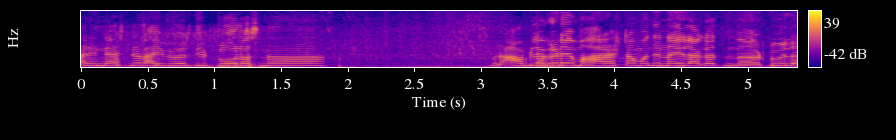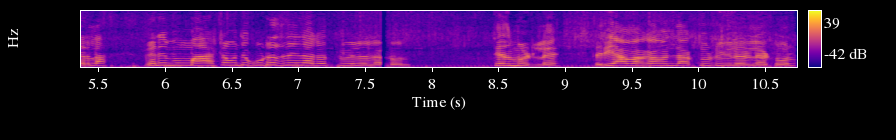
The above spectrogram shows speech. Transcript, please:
आणि नॅशनल हायवेवरती टोल असणं पण आपल्याकडे महाराष्ट्रामध्ये नाही लागत टू व्हीलरला गणेश मग महाराष्ट्रामध्ये कुठंच नाही लागत टू व्हीलरला टोल तेच म्हटलंय. तर या भागामध्ये लागतो टू व्हीलरला टोल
